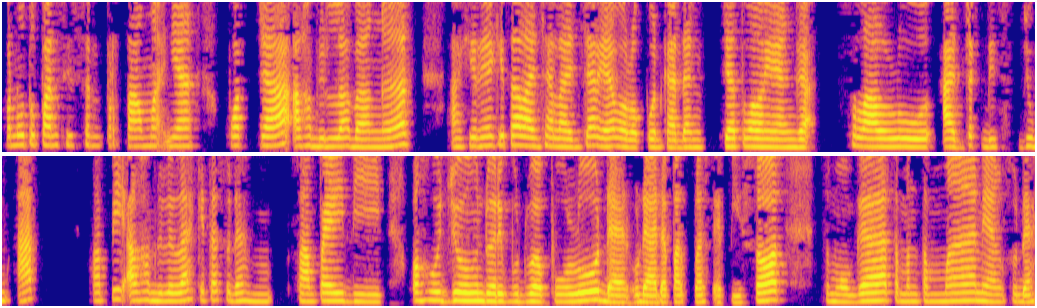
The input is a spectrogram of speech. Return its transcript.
penutupan season pertamanya Potca alhamdulillah banget. Akhirnya kita lancar-lancar ya walaupun kadang jadwalnya nggak selalu ajak di Jumat tapi alhamdulillah kita sudah sampai di penghujung 2020 dan udah ada 14 episode. Semoga teman-teman yang sudah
